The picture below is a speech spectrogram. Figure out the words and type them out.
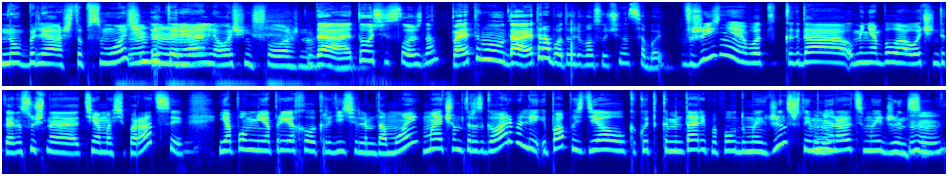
но, бля, чтоб смочь, Мгм. это реально очень сложно. Да, это очень сложно. Поэтому, да, это работа в любом случае над собой. В жизни, вот когда у меня была очень такая насущная тема сепарации, я помню, я приехала к родителям домой, мы о чем-то разговаривали, и папа сделал какой-то комментарий по поводу моих джинсов, что ему не Мгм. нравятся мои джинсы. Мгм.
